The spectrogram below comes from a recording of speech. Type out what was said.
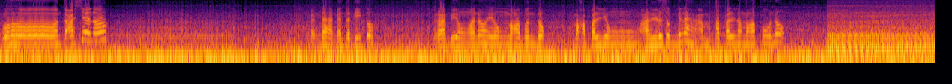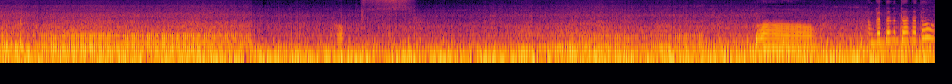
Wow, ang taas niya no? Ganda, ganda dito. Grabe yung ano, yung mga bundok. Makapal yung ang lusog nila, ang kapal ng mga puno. Oops. Wow. Daan na to.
